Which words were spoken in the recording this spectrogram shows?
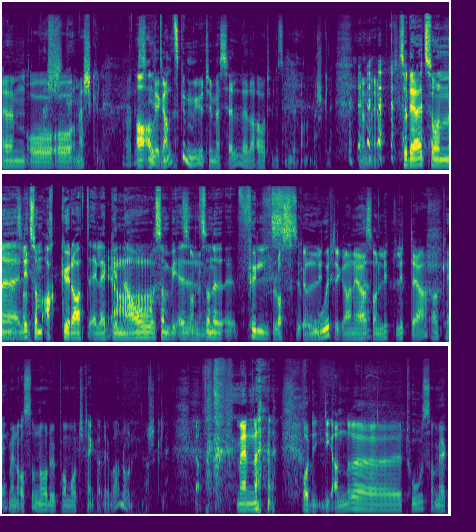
Um, og, og merkelig. Ja, det sier ganske mye til meg selv, eller av og til liksom, det var noe merkelig. Um, ja. Så det er et sånn, ja, sånn, litt som akkurat eller genau, som vi, sånn, sånne fyllsord? Ja, sånn litt, litt der. Okay. Men også når du på en måte tenker at det var noe litt merkelig. Ja. Men, og de, de, andre to som jeg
